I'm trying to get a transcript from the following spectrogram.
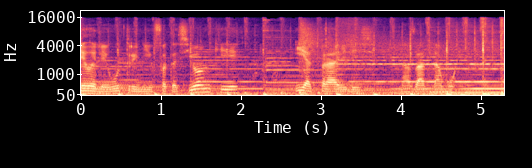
Сделали утренние фотосъемки и отправились назад домой.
